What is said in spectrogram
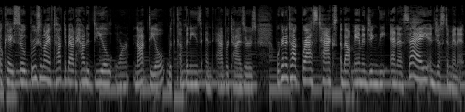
Okay, so Bruce and I have talked about how to deal or not deal with companies and advertisers. We're going to talk brass tacks about managing the NSA in just a minute.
